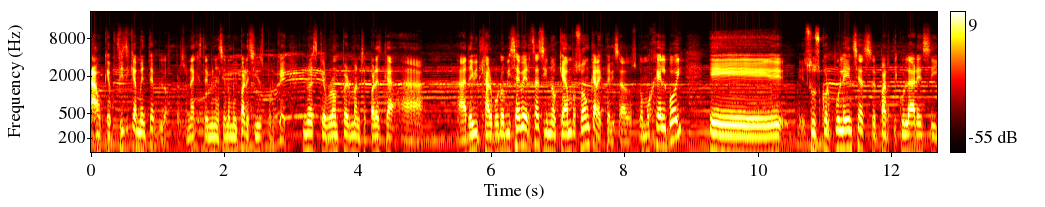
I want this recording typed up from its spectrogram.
aunque físicamente los personajes terminan siendo muy parecidos porque no es que Ron Perlman se parezca a, a David Harbour o viceversa, sino que ambos son caracterizados como Hellboy. Eh, sus corpulencias particulares y,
